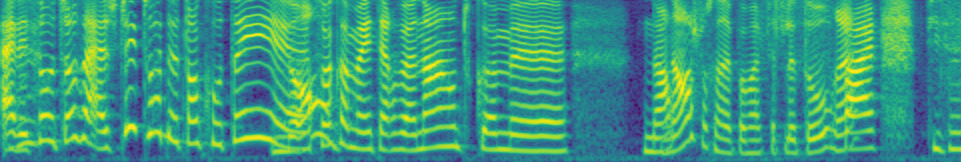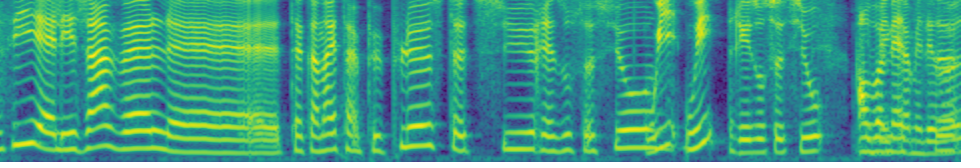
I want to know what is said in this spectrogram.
Avais-tu autre chose à ajouter, toi, de ton côté? euh, soit comme intervenante ou comme. euh, non? Non, je pense qu'on a pas mal fait le tour. Super. hein. Puis si euh, les gens veulent euh, te connaître un peu plus, as-tu réseaux sociaux? Oui. Oui? Réseaux sociaux. On va mettre ça.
